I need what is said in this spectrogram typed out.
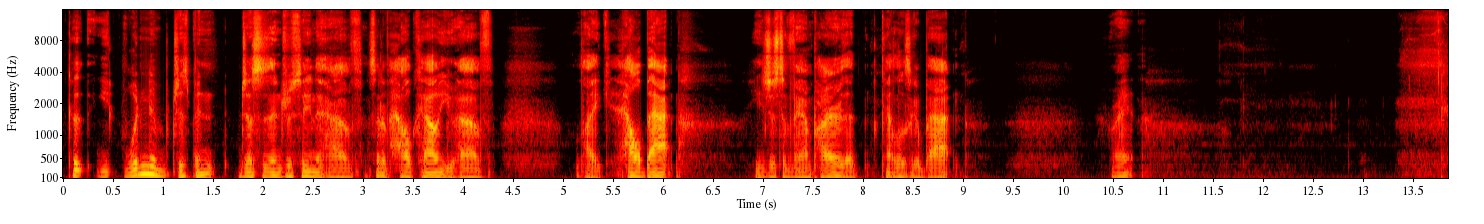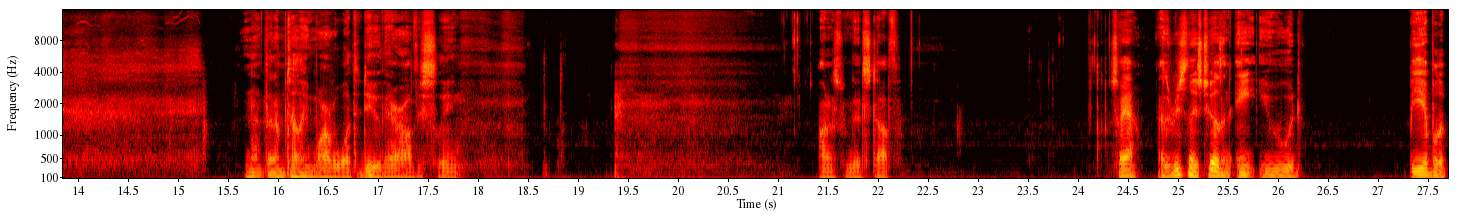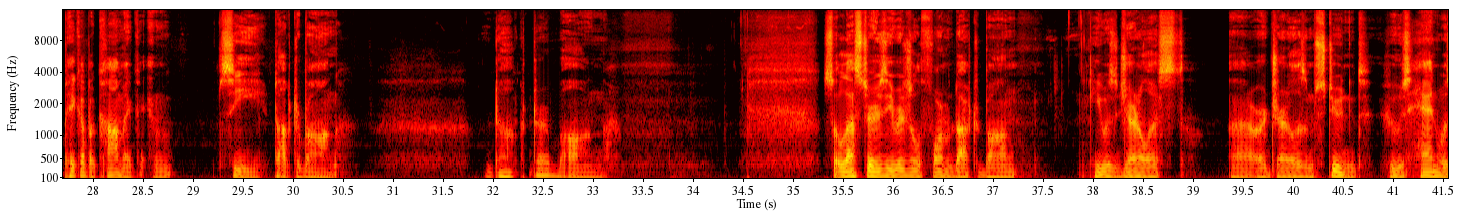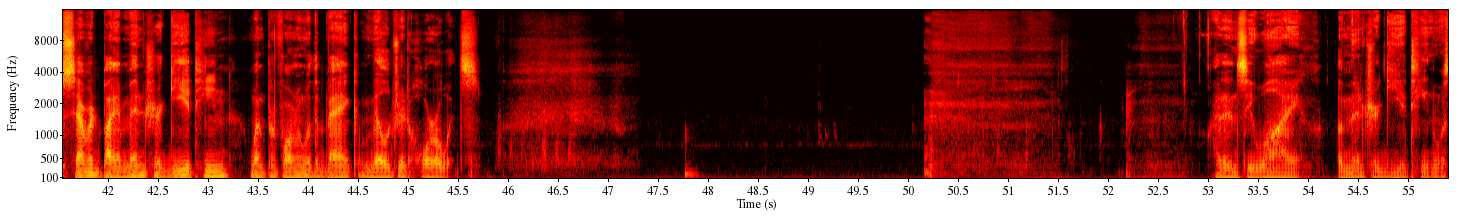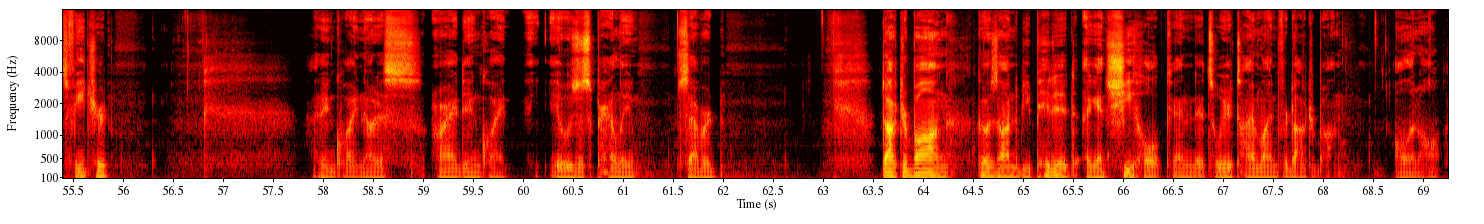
Because wouldn't it have just been just as interesting to have instead of Hellcow, you have like Hellbat. He's just a vampire that kind of looks like a bat, right? Not that I'm telling Marvel what to do. They're obviously honest and good stuff. So yeah, as recently as 2008, you would be able to pick up a comic and see Dr. Bong. Dr. Bong. So Lester is the original form of Dr. Bong. He was a journalist uh, or a journalism student whose hand was severed by a miniature guillotine when performing with the bank Mildred Horowitz. I didn't see why a miniature guillotine was featured. I didn't quite notice, or I didn't quite. It was just apparently severed. Dr. Bong goes on to be pitted against She Hulk, and it's a weird timeline for Dr. Bong, all in all.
